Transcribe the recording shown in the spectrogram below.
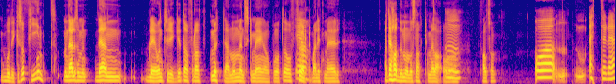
Bodde ikke så fint, men det liksom det en ble jo en trygghet, da, for da møtte jeg noen mennesker med en gang, på en måte, og Ja. følte meg litt mer At jeg hadde noen å snakke med, da, og Mm. alt sånn. Og etter det,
